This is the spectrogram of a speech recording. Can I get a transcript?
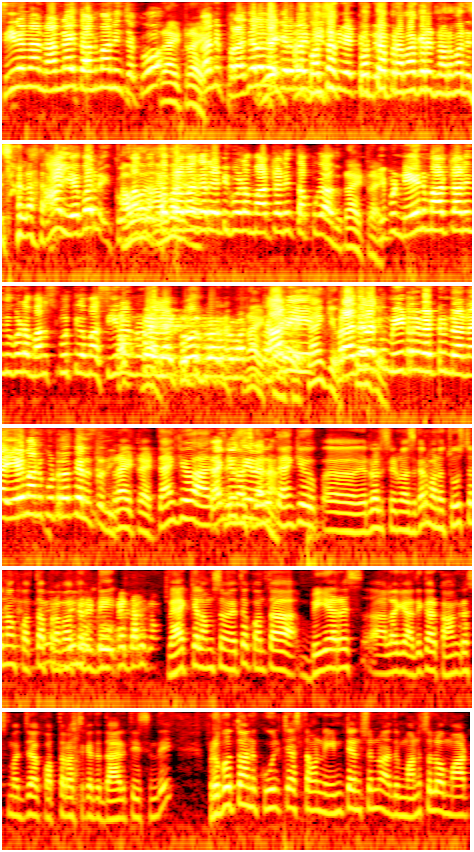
సీనన్న నన్ను అయితే అనుమానించకు Right, right. కానీ ప్రజల దగ్గర కొత్త. ప్రభాకర్ రెడ్డిని అనుమానించాలా ఆ, ఎవరిని కొత్త ప్రభాకర్ రెడ్డి కూడా మాట్లాడింది తప్పు కాదు Right, right. ఇప్పుడు నేను మాట్లాడింది కూడా మనస్ఫూర్తిగా మా సీనన్న కానీ ప్రజలకు. మీటర్ పెట్టుండ్రు అన్న ఏమనుకుంటారో తెలుస్తుంది right right thank you. Thank you Errol Srinivas గారు మనం చూస్తున్నాం కొత్త ప్రభాకర్ రెడ్డి వ్యాఖ్యల అంశం అయితే కొంత బీఆర్ఎస్ అలాగే అధికార కాంగ్రెస్ మధ్య కొత్త రచ్చకైతే దారితీసింది ప్రభుత్వాన్ని కూల్చేస్తామన్న ఇంటెన్షన్ అది మనసులో మాట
